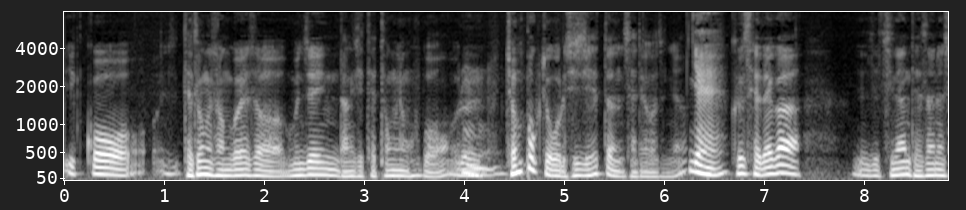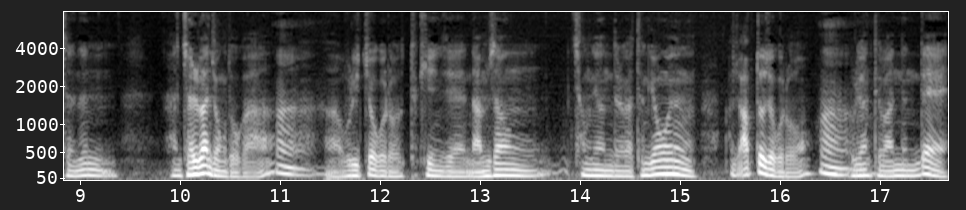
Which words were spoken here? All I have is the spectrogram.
있고 대통령 선거에서 문재인 당시 대통령 후보를 음. 전폭적으로 지지했던 세대거든요. 예. 그 세대가 이제 지난 대선에서는 한 절반 정도가 어. 아, 우리 쪽으로 특히 이제 남성 청년들 같은 경우는 아주 압도적으로 어. 우리한테 왔는데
